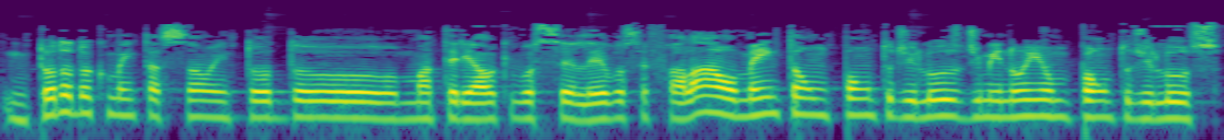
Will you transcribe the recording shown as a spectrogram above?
em toda documentação, em todo material que você lê, você fala, ah, aumenta um ponto de luz, diminui um ponto de luz.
